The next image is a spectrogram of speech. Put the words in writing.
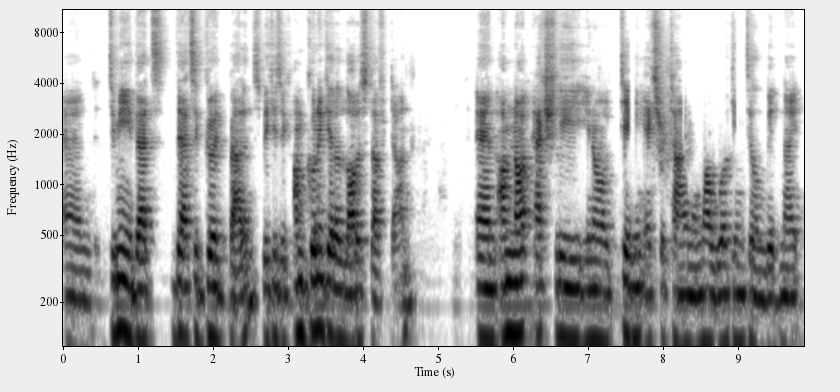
And to me that's that's a good balance because i'm going to get a lot of stuff done. And i'm not actually you know taking extra time. I'm not working till midnight.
